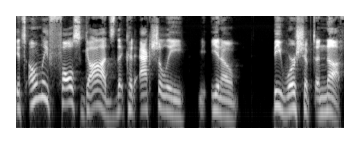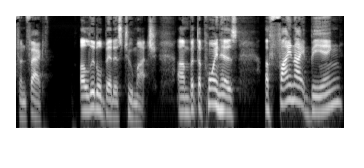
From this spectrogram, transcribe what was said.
it's only false gods that could actually, you know, be worshipped enough. In fact, a little bit is too much. Um, but the point is, a finite being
